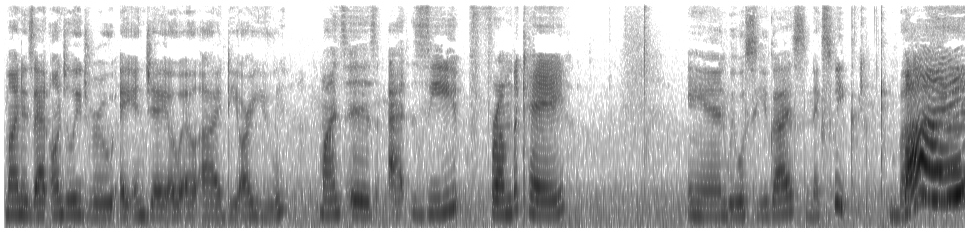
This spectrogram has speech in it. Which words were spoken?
Mine is at Anjoli Dru, A N J O L I D R U. Mine's is at Z from the K. And we will see you guys next week. Bye.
